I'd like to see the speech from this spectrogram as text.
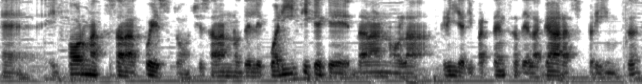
Eh, il format sarà questo, ci saranno delle qualifiche che daranno la griglia di partenza della gara sprint,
